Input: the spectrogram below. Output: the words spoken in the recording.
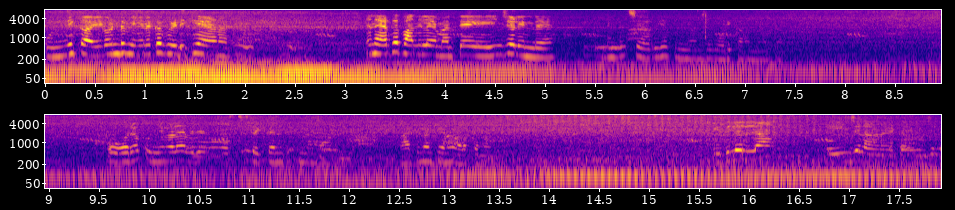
കുഞ്ഞി കൈ കൊണ്ട് മീനൊക്കെ പിടിക്കുകയാണ്. ഞാൻ നേരത്തെ പറഞ്ഞില്ലേ മറ്റേ ഏഞ്ചലിന്റെ ഇതിന്റെ ചെറിയ കുഞ്ഞുണ്ട് ഓടിക്കളഞ്ഞു കേട്ടോ ഓരോ കുഞ്ഞുങ്ങളെ അവർ ഫസ്റ്റ് സെക്കൻഡ് എന്ന മോഡൽ നാട്ടിൽ നോക്കിയാണ് വളർത്തുന്നത്. ഇതിലെല്ലാം ഏഞ്ചലാണ് കേട്ടോ. ഏഞ്ചൽ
